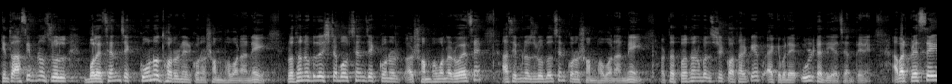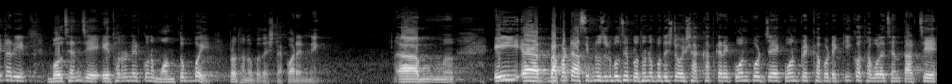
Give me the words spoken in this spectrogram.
কিন্তু আসিফ নজরুল বলেছেন যে কোনো ধরনের কোনো সম্ভাবনা নেই। প্রধান উপদেষ্টা বলছেন যে কোনো সম্ভাবনা রয়েছে? আসিফ নজরুল বলছেন, কোনো সম্ভাবনা নেই। অর্থাৎ প্রধান উপদেষ্টার কথাকে একেবারে উল্টে দিয়েছেন তিনি। আবার প্রেস সেক্রেটারি বলছেন যে, এ ধরনের কোনো মন্তব্যই প্রধান উপদেষ্টা করেননি। এই ব্যাপারটা আসিফ নজরুল বলছে, প্রধান উপদেষ্টা ওই সাক্ষাৎকারে কোন পর্যায়ে, কোন প্রেক্ষাপটে কি কথা বলেছেন, তার চেয়ে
